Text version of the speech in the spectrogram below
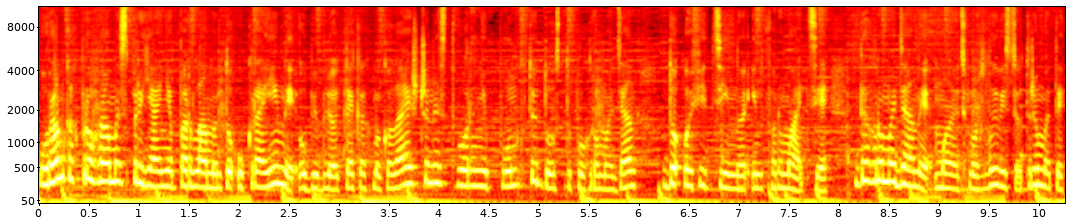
У рамках програми сприяння парламенту України у бібліотеках Миколаївщини створені пункти доступу громадян до офіційної інформації, де громадяни мають можливість отримати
